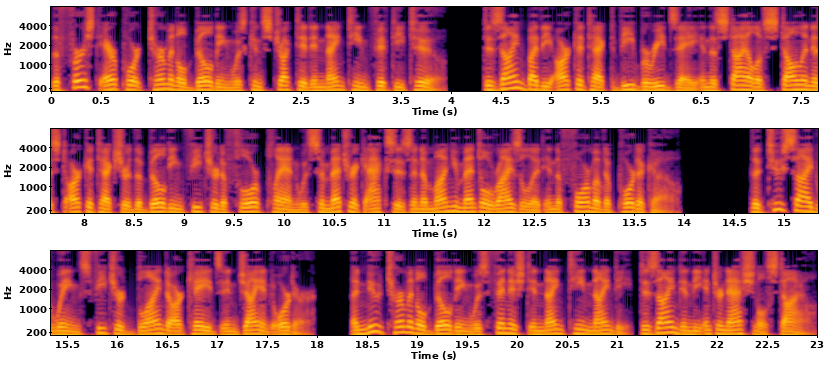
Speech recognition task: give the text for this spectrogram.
The first airport terminal building was constructed in 1952. Designed by the architect V. Baridze in the style of Stalinist architecture the building featured a floor plan with symmetric axes and a monumental risalit in the form of a portico. The two side wings featured blind arcades in giant order. A new terminal building was finished in 1990, designed in the international style.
